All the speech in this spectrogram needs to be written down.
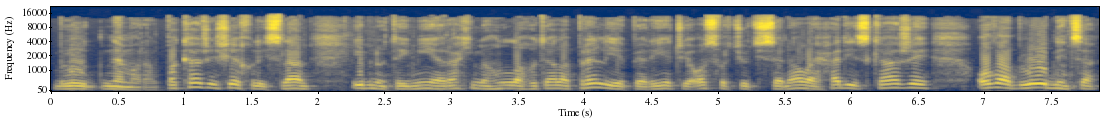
blud nemoral. Pa kaže šehhul islam ibn Taymiye rahimahullahu ta'ala prelijepe riječi osvrćući se na ovaj hadis kaže ova bludnica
